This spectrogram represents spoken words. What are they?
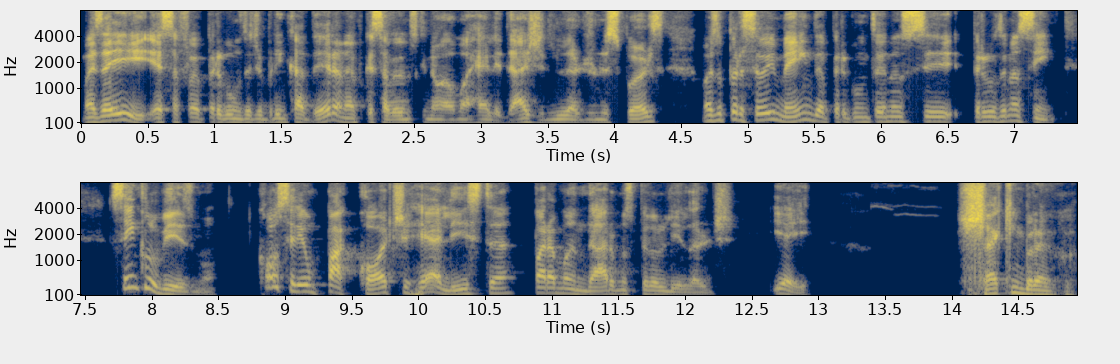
Mas aí, essa foi a pergunta de brincadeira, né? Porque sabemos que não é uma realidade Lillard no Spurs, mas o Perseu emenda perguntando, se, perguntando assim: sem clubismo, qual seria um pacote realista para mandarmos pelo Lillard? E aí? Cheque em branco.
